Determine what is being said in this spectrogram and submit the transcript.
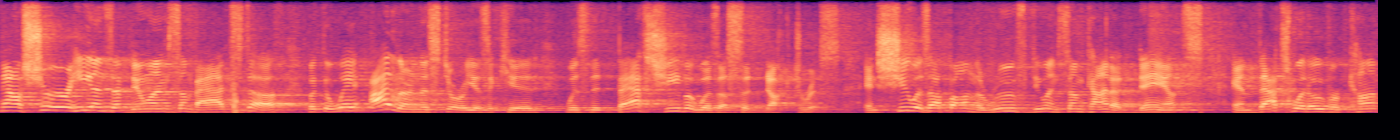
Now, sure, he ends up doing some bad stuff, but the way I learned this story as a kid was that Bathsheba was a seductress. And she was up on the roof doing some kind of dance, and that's what overcome,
